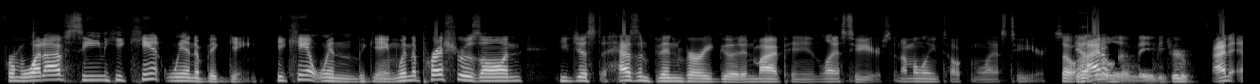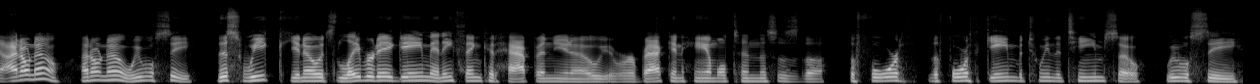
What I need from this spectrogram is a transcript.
from what I've seen, he can't win a big game. He can't win the game when the pressure is on. He just hasn't been very good, in my opinion, the last two years. And I'm only talking the last two years. So yeah, I don't. Well, that may be true. I, I don't know. I don't know. We will see this week, you know, it's Labor Day game. Anything could happen. You know, we're back in Hamilton. This is the the fourth the fourth game between the teams, so we will see.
